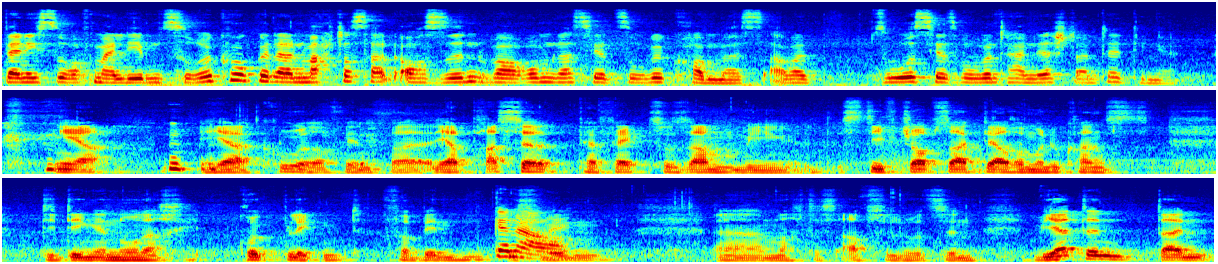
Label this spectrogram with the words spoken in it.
wenn ich so auf mein Leben zurückgucke, dann macht das halt auch Sinn, warum das jetzt so gekommen ist. Aber so ist jetzt momentan der Stand der Dinge. Ja, ja, cool auf jeden Fall. Ja, passt ja perfekt zusammen. Wie Steve Jobs sagt ja auch immer, du kannst die Dinge nur nach rückblickend verbinden. Genau. Deswegen äh, macht das absolut Sinn. Wie hat denn dein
